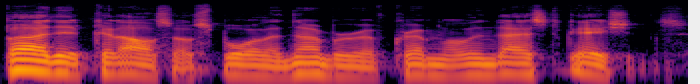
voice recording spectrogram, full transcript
But it could also spoil a number of criminal investigations.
